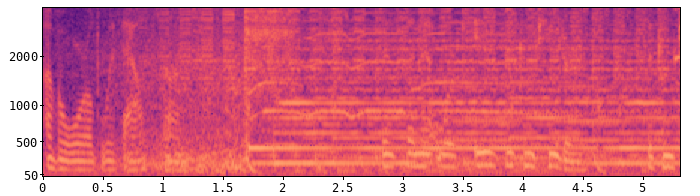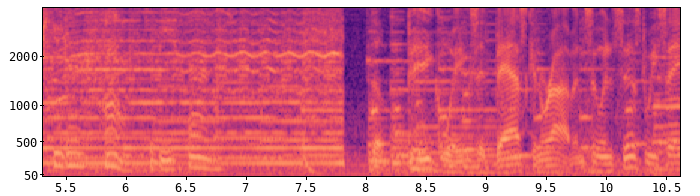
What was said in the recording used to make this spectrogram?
of a world without sun. Since the network is the computer, the computer has to be sun. The bigwigs at Baskin-Robbins who insist we say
